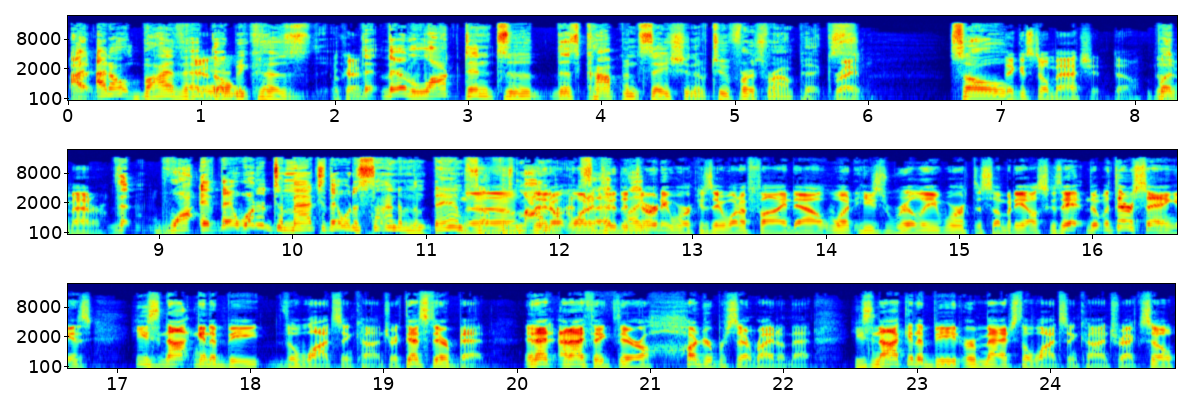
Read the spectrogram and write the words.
I, I don't buy that Yeah. though because Okay. th- they're locked into this compensation of two first round picks. Right. So They can still match it, though. but Doesn't matter. th- why, if they wanted to match it, they would have signed him them damn self. No, my they don't want to do the Like, dirty work because they want to find out what he's really worth to somebody else. Because they, what they're saying is he's not going to beat the Watson contract. That's their bet, and that, and I think they're hundred percent right on that. He's not going to beat or match the Watson contract. So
